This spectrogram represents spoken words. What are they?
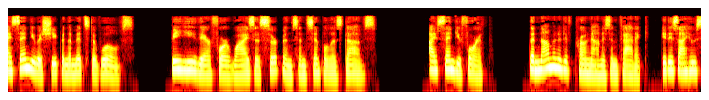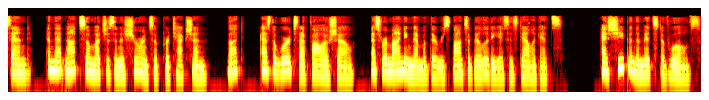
I send you as sheep in the midst of wolves. Be ye therefore wise as serpents and simple as doves. I send you forth. The nominative pronoun is emphatic, it is I who send, and that not so much as an assurance of protection, but, as the words that follow show, as reminding them of their responsibility as his delegates. As sheep in the midst of wolves.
